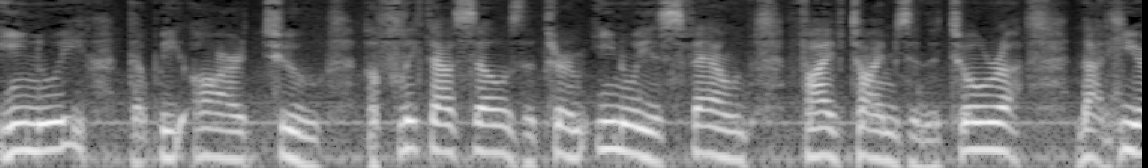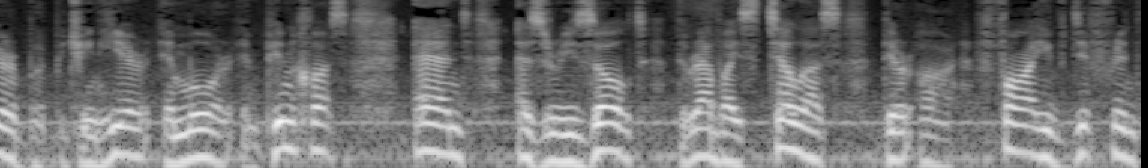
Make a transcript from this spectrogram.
inui, that we are to afflict ourselves. The term inui is found five times in the Torah, not here, but between here, and Emor and Pinchas. And as a result, the rabbis tell us there are five different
